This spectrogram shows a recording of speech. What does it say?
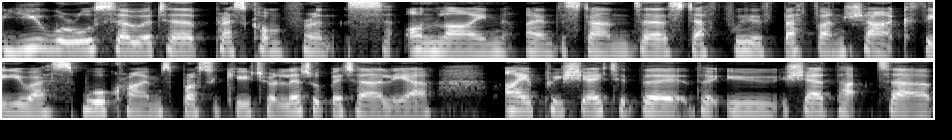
You were also at a press conference online, I understand, uh, Steph, with Beth Van Schaack, the US war crimes prosecutor, a little bit earlier. I appreciated the, that you shared that uh,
